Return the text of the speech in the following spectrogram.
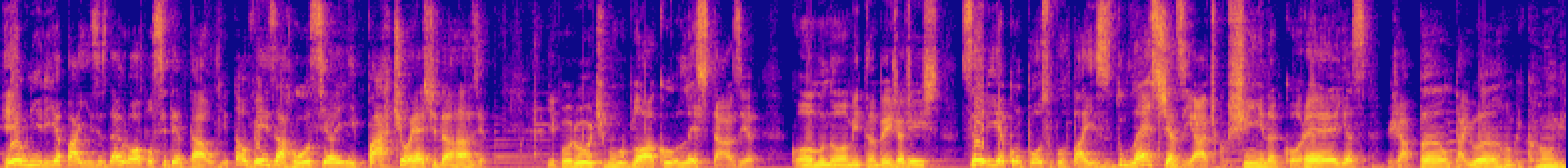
reuniria países da Europa Ocidental e talvez a Rússia e parte oeste da Ásia. E por último, o bloco Lestásia. Como o nome também já diz, seria composto por países do leste asiático, China, Coreias, Japão, Taiwan, Hong Kong.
